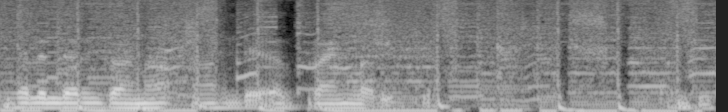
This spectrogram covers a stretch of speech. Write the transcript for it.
എന്തായാലും എല്ലാവരും കാണാം അതിന്റെ അഭിപ്രായങ്ങൾ അറിയിക്കുക. താങ്ക് യു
